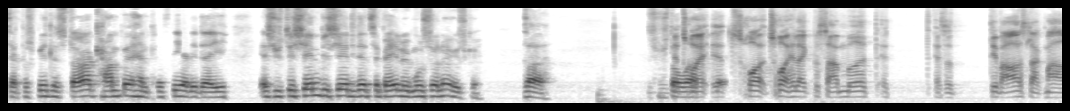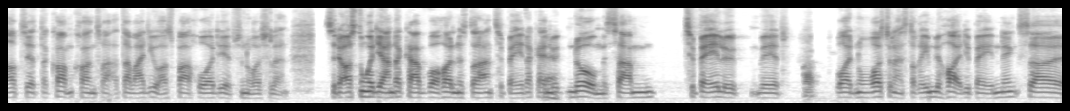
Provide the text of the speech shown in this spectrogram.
sat på spids, lidt større kampe, han præsterer det der i? Jeg synes, det er sjældent, vi ser de der tilbageløb mod Sønderjyske. Altså, forstår, jeg, tror, jeg, jeg tror, tror heller ikke på samme måde, at, at altså, det var også lagt meget op til, at der kom kontra, og der var de jo også bare hurtige FC Nordsjælland. Så det er også nogle af de andre kampe, hvor holdene står langt tilbage, der kan ja. jo ikke nå med samme tilbageløb, med et, ja. hvor et Nordsjælland står rimelig højt i banen, ikke? så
